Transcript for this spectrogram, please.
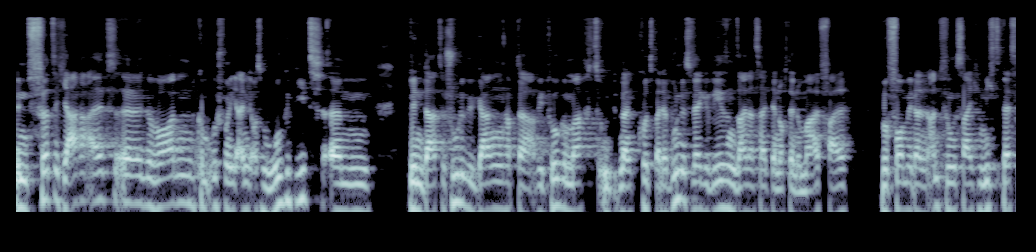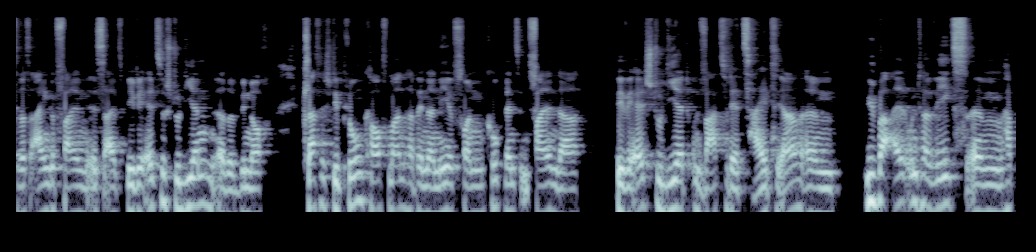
bin 40 Jahre alt äh, geworden, komme ursprünglich eigentlich aus dem Ruhrgebiet, ähm, bin da zur Schule gegangen, habe da Abitur gemacht und bin dann kurz bei der Bundeswehr gewesen, seinerzeit ja noch der Normalfall, bevor mir dann in Anführungszeichen nichts Besseres eingefallen ist, als BWL zu studieren. Also bin noch klassisch Diplomkaufmann, habe in der Nähe von Koblenz in Fallen da BWL studiert und war zu der Zeit ja ähm, überall unterwegs, ähm, habe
